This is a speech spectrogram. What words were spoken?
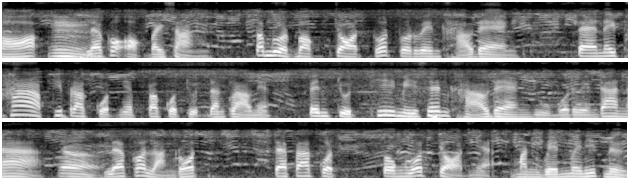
ล้ออมแล้วก็ออกใบสั่งตำรวจบอกจอดรถบริเวณขาวแดง แต่ในภาพที่ปรากฏเนี่ยปรากฏจุดดังกล่าวเนี่ยเป็นจุดที่มีเส้นขาวแดงอยู่บริเวณด้านหน้าเออแล้วก็หลังรถ แต่ปรากฏตรงรถจอดเนี่ยมันเว้นไว้นิดหนึง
